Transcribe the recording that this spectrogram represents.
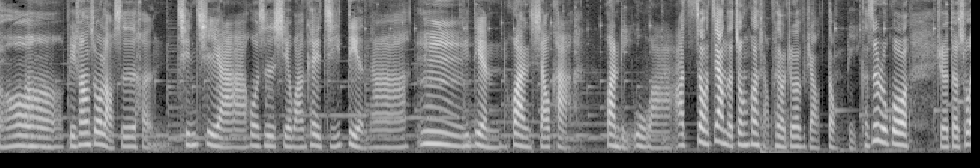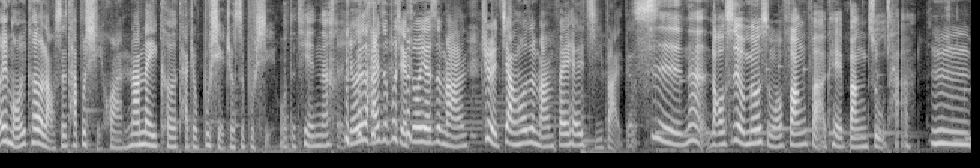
哦、嗯，比方说老师很亲切啊，或是写完可以几点啊，嗯，几点换小卡换礼物啊啊，这种这样的状况，小朋友就会比较有动力。可是如果觉得说，哎、欸，某一科的老师他不喜欢，那那一科他就不写，就是不写。我的天哪，有的孩子不写作业是蛮倔强，或是蛮非黑即白的。是，那老师有没有什么方法可以帮助他？嗯，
